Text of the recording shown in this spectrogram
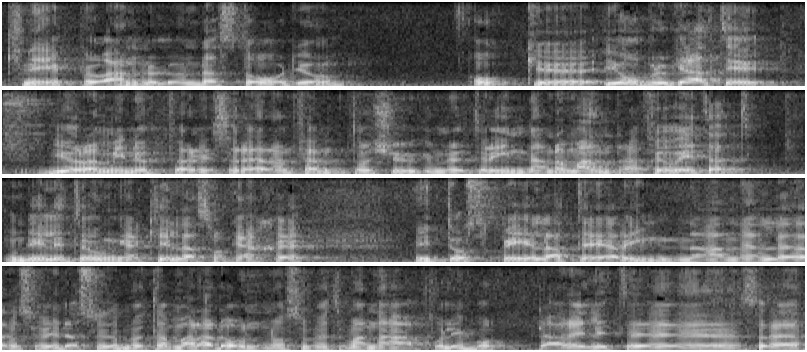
knepig och annorlunda stadion. Och eh, jag brukar alltid göra min uppvärmning sådär en 15-20 minuter innan de andra. För jag vet att om det är lite unga killar som kanske inte har spelat där innan eller så vidare. Så möter Maradona och så möter man Napoli borta. Det är lite eh, sådär.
